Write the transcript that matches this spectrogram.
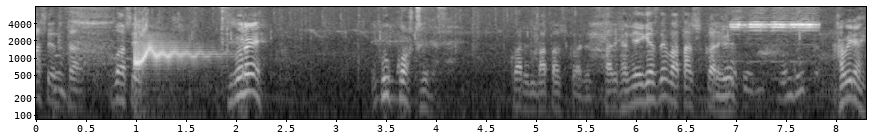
আসেন স্যার বসেন। জীবনে খুব কষ্ট হয়ে গেছে। করেন বাতাস করেন। স্যার ঘামিয়ে গেছে বাতাস করেন। খাবি নাই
